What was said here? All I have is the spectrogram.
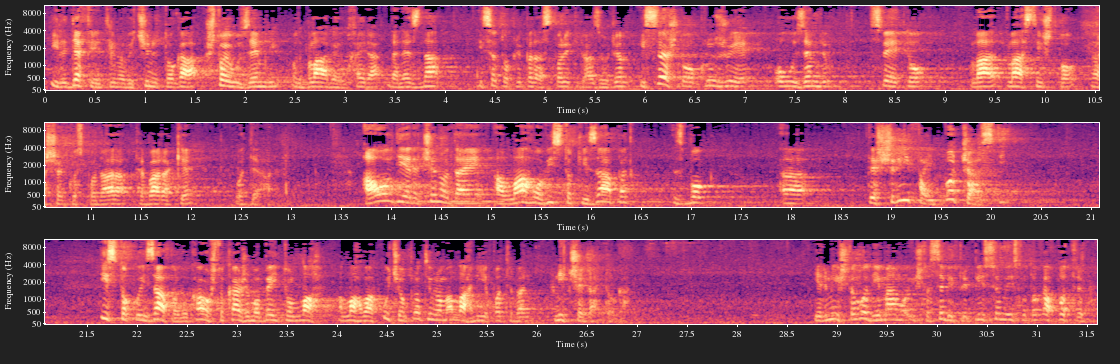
ili definitivno većinu toga što je u zemlji od blaga i od hajra da ne zna i sve to pripada stvoriti razvođel i sve što okružuje ovu zemlju sve je to vlasništvo našeg gospodara Tebarake Oteana. A ovdje je rečeno da je Allahov istok i zapad zbog a, te šrifa i počasti istoku i zapadu, kao što kažemo Bejtullah, Allahova kuća, u protivnom Allah nije potreban ničega toga. Jer mi što god imamo i što sebi pripisujemo, mi smo toga potrebni.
